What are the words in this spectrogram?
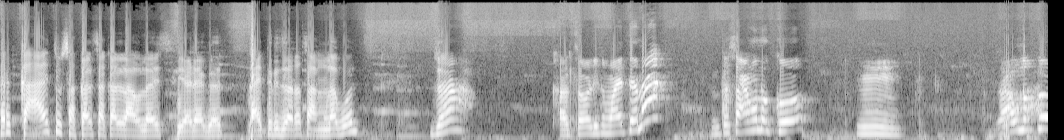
अरे काय तू सकाळ सकाळ लावलायस येड्यागत? काहीतरी जरा चांगला बोल. जा. खालचा वाडीचं माहिती आहे ना? नंतर सांगू नको. हम्म. जाऊ नको.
